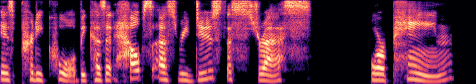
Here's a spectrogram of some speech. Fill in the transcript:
is pretty cool because it helps us reduce the stress or pain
